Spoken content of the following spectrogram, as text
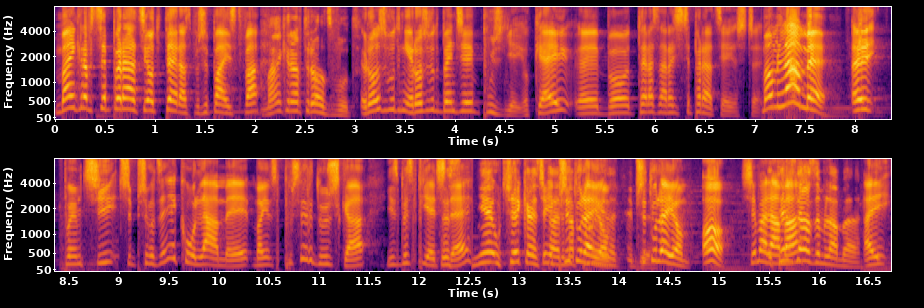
Minecraft separacja od teraz, proszę państwa. Minecraft rozwód. Rozwód nie, rozwód będzie później, okej? E, Bo teraz na razie separacja jeszcze. Mam lamę! Ej! Powiem ci, czy przychodzenie koło lamy, mając pół serduszka, jest bezpieczne? jest, nie, uciekaj, stary, przytulę napluję ją, na ciebie. przytulę ją. O! Siema Ej, Też lama. znalazłem lamę. Ej,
